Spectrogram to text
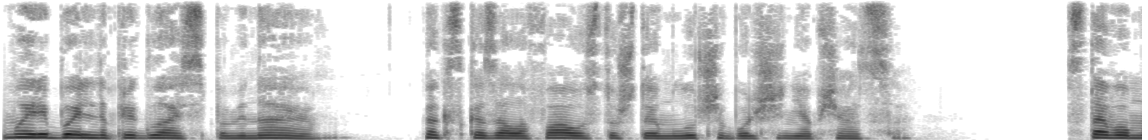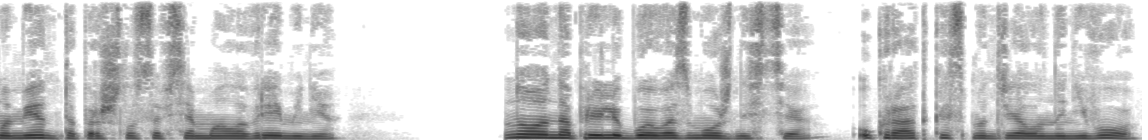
Мэри Белль напряглась, вспоминая, как сказала Фаусту, что им лучше больше не общаться. С того момента прошло совсем мало времени, но она при любой возможности украдкой смотрела на него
